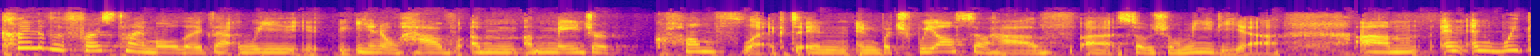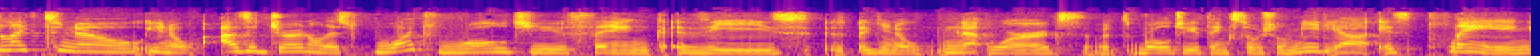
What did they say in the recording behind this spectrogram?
Kind of the first time, Oleg, that we, you know, have a, a major conflict in, in which we also have uh, social media. Um, and, and we'd like to know, you know, as a journalist, what role do you think these, you know, networks, what role do you think social media is playing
